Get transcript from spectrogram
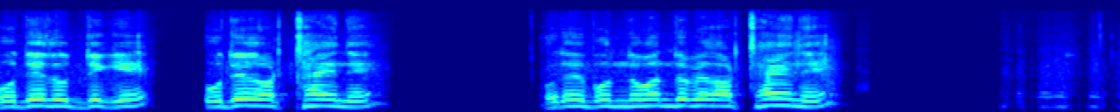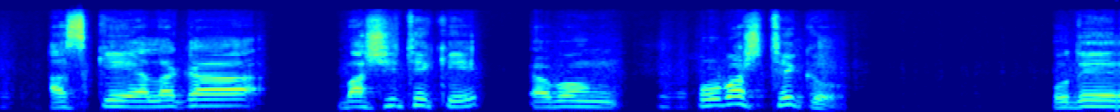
ওদের উদ্যোগে ওদের অর্থায়নে, ওদের বন্ধুবান্ধবের অর্থায়নে আজকে এলাকাবাসী থেকে এবং প্রবাস থেকেও ওদের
